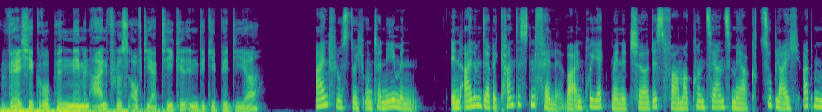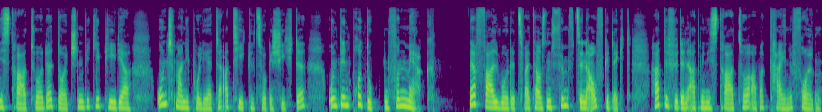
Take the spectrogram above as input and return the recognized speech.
Welche Gruppen nehmen Einfluss auf die Artikel in Wikipedia? Einfluss durch Unternehmen, in einem der bekanntesten Fälle war ein Projektmanager des Pharmakonzerns Merck zugleich Administrator der deutschen Wikipedia und manipulierte Artikel zur Geschichte und den Produkten von Merck. Der Fall wurde 2015 aufgedeckt, hatte für den Administrator aber keine Folgen.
